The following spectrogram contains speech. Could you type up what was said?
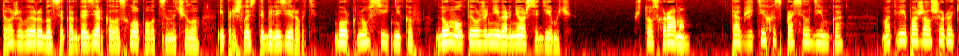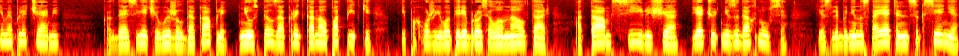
Тоже вырубился, когда зеркало схлопываться начало, и пришлось стабилизировать. Буркнул Ситников. «Думал, ты уже не вернешься, Димыч». «Что с храмом?» Так же тихо спросил Димка. Матвей пожал широкими плечами. Когда я свечи выжил до капли, не успел закрыть канал подпитки, и, похоже, его перебросило на алтарь. А там силища, я чуть не задохнулся. Если бы не настоятельница Ксения,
